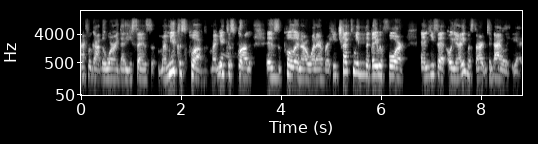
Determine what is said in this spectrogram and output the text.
I forgot the word that he says. My mucus plug. My yeah. mucus plug is pulling or whatever. He checked me the day before and he said, Oh, you're not even starting to dilate yet.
